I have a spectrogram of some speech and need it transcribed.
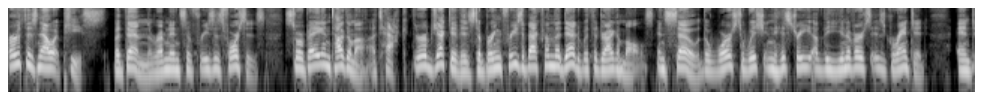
Earth is now at peace, but then the remnants of Frieza's forces, Sorbet and Tagoma, attack. Their objective is to bring Frieza back from the dead with the Dragon Balls. And so, the worst wish in history of the universe is granted, and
